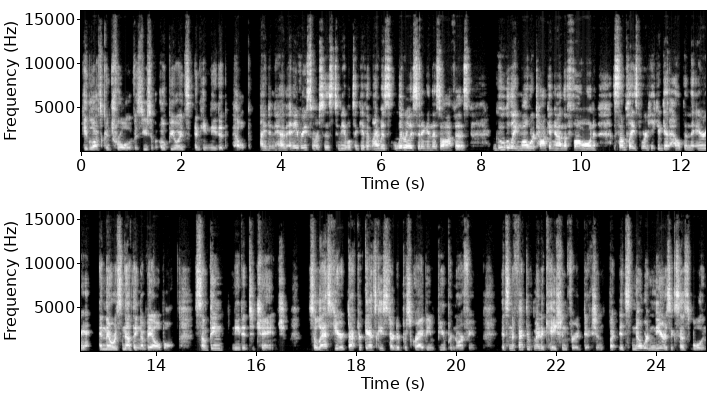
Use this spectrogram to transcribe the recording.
He lost control of his use of opioids and he needed help. I didn't have any resources to be able to give him. I was literally sitting in this office Googling while we're talking on the phone someplace where he could get help in the area. And there was nothing available. Something needed to change. So last year, Dr. Gatzke started prescribing buprenorphine. It's an effective medication for addiction, but it's nowhere near as accessible in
